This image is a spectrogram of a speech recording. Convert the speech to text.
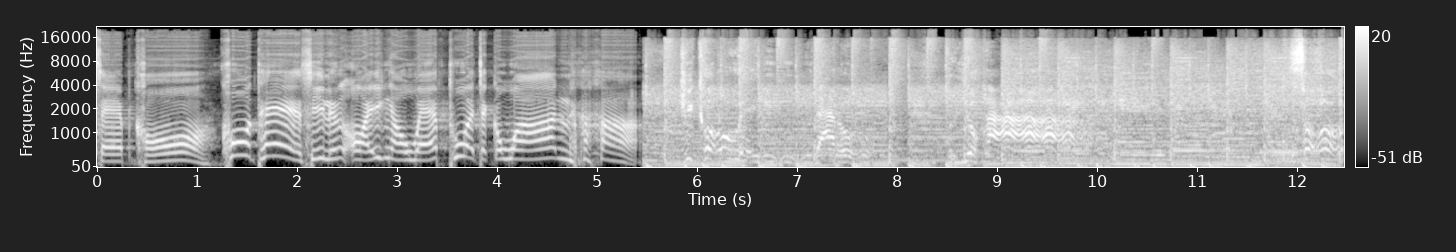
แสบคอ โคเท่สีเหลืองอ่อยเงาแวบทั่วจักรวาลคิโคารโา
